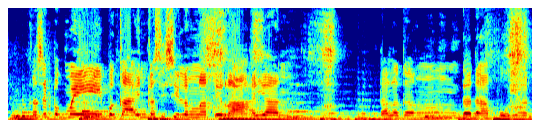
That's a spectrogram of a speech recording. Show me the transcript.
Kasi pag may pagkain kasi silang natira, ayan, talagang dadapo yan.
